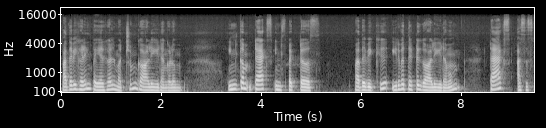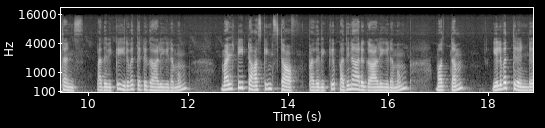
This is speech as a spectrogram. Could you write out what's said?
பதவிகளின் பெயர்கள் மற்றும் காலியிடங்களும் இன்கம் டேக்ஸ் இன்ஸ்பெக்டர்ஸ் பதவிக்கு இருபத்தெட்டு காலியிடமும் டேக்ஸ் அசிஸ்டன்ஸ் பதவிக்கு இருபத்தெட்டு காலியிடமும் மல்டி டாஸ்கிங் ஸ்டாஃப் பதவிக்கு பதினாறு காலியிடமும் மொத்தம் எழுபத்தி ரெண்டு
